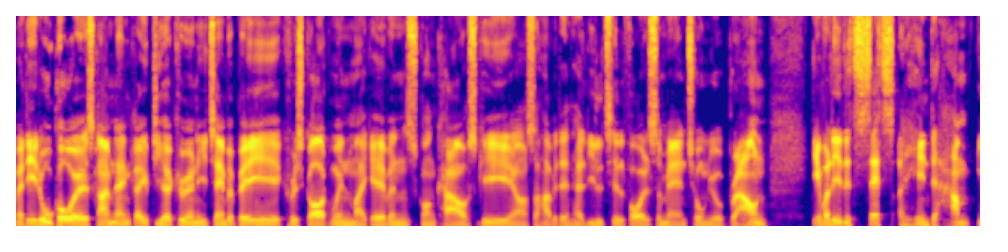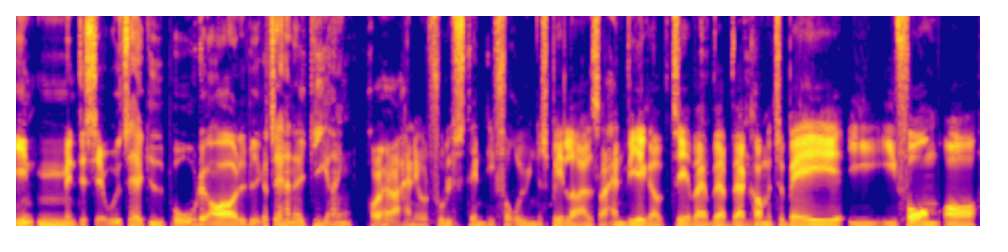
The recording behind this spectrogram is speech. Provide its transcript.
Men det er et ok øh, skræmmende angreb, de her kørende i Tampa Bay. Chris Godwin, Mike Evans, Gronkowski, og så har vi den her lille tilføjelse med Antonio Brown. Det var lidt et sats at hente ham ind, men det ser ud til at have givet på det, og det virker til, at han er i gear, ikke? Prøv at høre, han er jo et fuldstændig forrygende spiller. Altså, han virker til at være, være, være kommet tilbage i, i form og,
